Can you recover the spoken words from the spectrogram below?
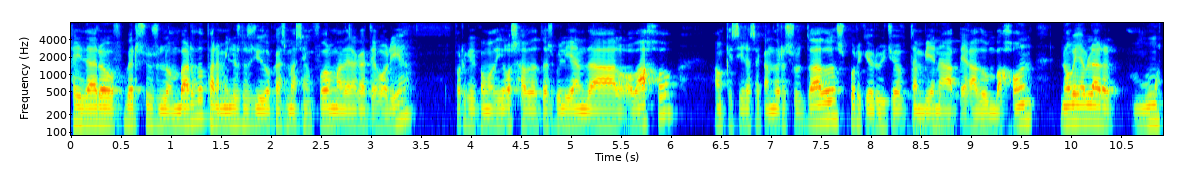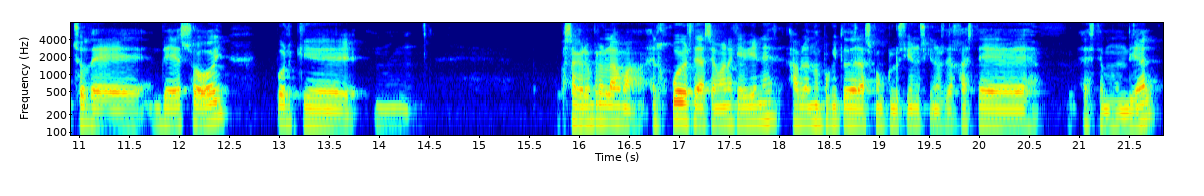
Heidarov versus Lombardo, para mí los dos judokas más en forma de la categoría, porque como digo, Saudatosvili anda algo bajo, aunque siga sacando resultados, porque Urujov también ha pegado un bajón. No voy a hablar mucho de, eso hoy, porque mm, sacaré un programa el jueves de la semana que viene hablando un poquito de las conclusiones que nos deja este, este mundial.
